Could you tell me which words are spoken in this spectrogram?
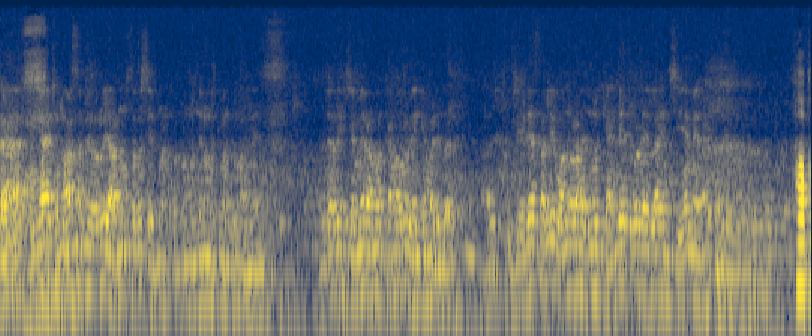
ಈಗ ಕುಮಾರಸ್ವಾಮಿ ಅವರು ಎರಡ್ನೂರು ಸಲ ಸ್ಟೇಟ್ಮೆಂಟ್ ಕೊಟ್ಟರು. ಮುಂದಿನ ಮುಖ್ಯಮಂತ್ರಿ ನಾನೇ ಅಂತ. ಅಂದ್ರೆ ಅದಕ್ಕೆ ಜಮೀರ್ ಅಹಮದ್ ಖಾನ್ ಅವರು ವ್ಯಂಗ್ಯ ಮಾಡಿದ್ದಾರೆ. ಜೆ ಡಿ ಎಸ್ ಅಲ್ಲಿ ಒಂದೂರ ಹದಿಮೂರು ಕ್ಯಾಂಡಿಡೇಟ್ಗಳು ಎಲ್ಲ ಇನ್ನು ಸಿ ಎಂ ಏನಾಗ್ತದೆ ಪಾಪ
